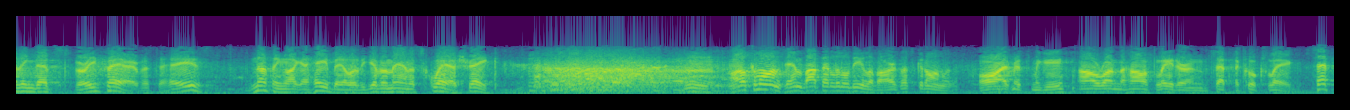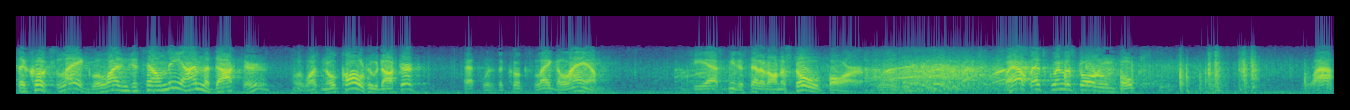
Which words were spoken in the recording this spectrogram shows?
I think that's very fair, Mr. Hayes. Nothing like a hay baler to give a man a square shake. Hmm. Well, come on, Tim. About that little deal of ours. Let's get on with it. All right, Mr. McGee. I'll run the house later and set the cook's leg. Set the cook's leg. Well, why didn't you tell me? I'm the doctor. Well, there wasn't no call to, Doctor. That was the cook's leg of lamb. She asked me to set it on the stove for her. Well, let's go in the storeroom, folks. Wow.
